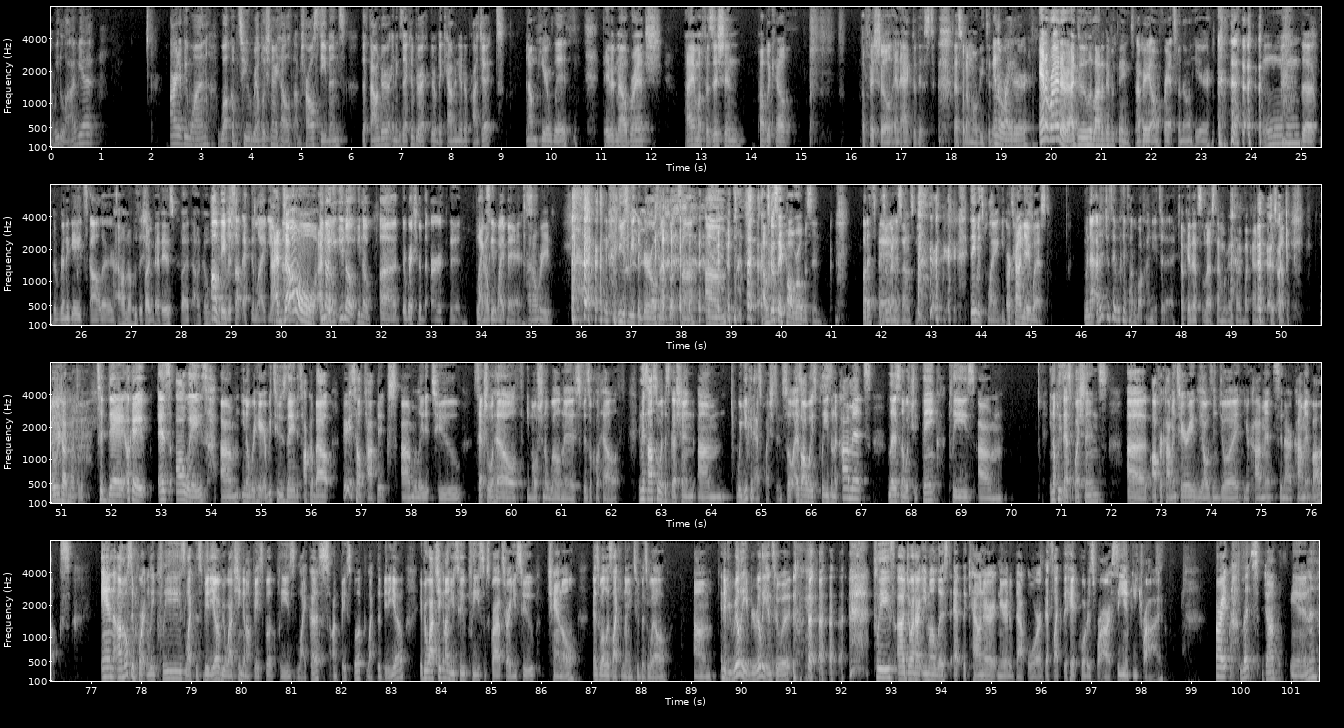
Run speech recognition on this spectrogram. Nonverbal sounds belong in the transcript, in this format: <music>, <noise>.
Are we live yet? All right, everyone. Welcome to Revolutionary Health. I'm Charles Stephens, the founder and executive director of the Counter Narrative Project. And I'm here with David Malebranche. I am a physician, public health official, and activist. That's what I'm going to be today. and a writer. And a writer. I do a lot of different things. Our very own Frantz Fanon here. Mhm. <laughs> the the renegade scholar. I don't know who the fuck that is, but I'll go. with Oh, it. David, stop acting like you I know. don't. I You know, know. you, you know, you know, uh, the wretched of the earth, the black Nope. skinned white man. I don't read. <laughs> you just read the girls, not books, huh? Um, <laughs> I was gonna say Paul Robeson oh, that's bad. a Renaissance man, David's playing. Or Kanye West. We're not, I didn't just say we couldn't talk about Kanye today. Okay, that's the last time we're gonna talk about Kanye. <laughs> What are we talking about today? Today, okay, as always, um, you know, we're here every Tuesday to talk about various health topics um, related to sexual health, emotional wellness, physical health. And it's also a discussion um, where you can ask questions. So, as always, please in the comments, let us know what you think. Please, um, you know, please ask questions, uh, offer commentary. We always enjoy your comments in our comment box. And uh, most importantly, please like this video. If you're watching it on Facebook, please like us on Facebook, like the video. If you're watching it on YouTube, please subscribe to our YouTube channel, as well as liking on YouTube as well. Um, and if you really, if you're really into it, <laughs> please uh, join our email list at thecounternarrative.org. That's like the headquarters for our CNP tribe. All right, let's jump in.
